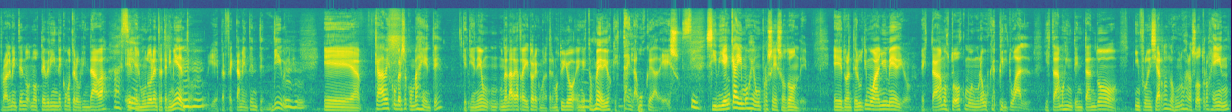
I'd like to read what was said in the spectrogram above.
probablemente no, no te brinde como te lo brindaba el, el mundo del entretenimiento. Y es perfectamente entendible. Eh, cada vez converso con más gente que tiene un- un- una larga trayectoria como la tenemos tú y yo en estos medios, que está en la búsqueda de eso. Sí. Si bien caímos en un proceso donde durante el último año y medio estábamos todos como en una búsqueda espiritual y estábamos intentando influenciarnos los unos a los otros en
